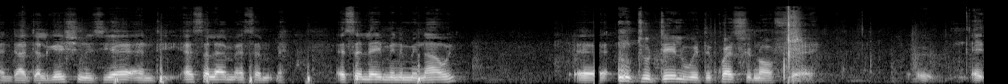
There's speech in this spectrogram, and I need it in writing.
and that delegation is here and the SLM, SM, SLA Minni Minawi uh, to deal with the question of uh, uh,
